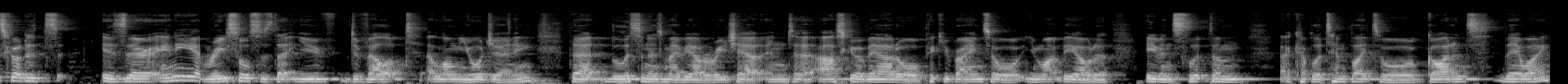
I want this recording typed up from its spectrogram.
Scott. It's is there any resources that you've developed along your journey that listeners may be able to reach out and uh, ask you about or pick your brains, or you might be able to even slip them a couple of templates or guidance their way?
